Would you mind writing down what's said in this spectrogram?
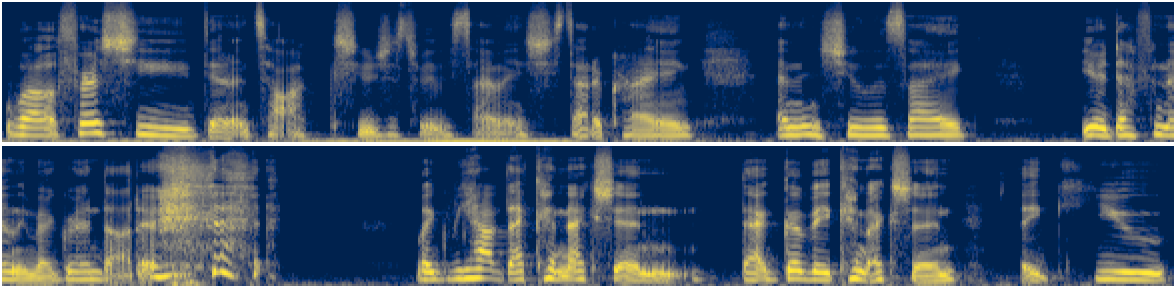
Well, at first, she didn't talk. She was just really silent. She started crying, and then she was like, You're definitely my granddaughter. like, we have that connection, that Gabe connection. Like, you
